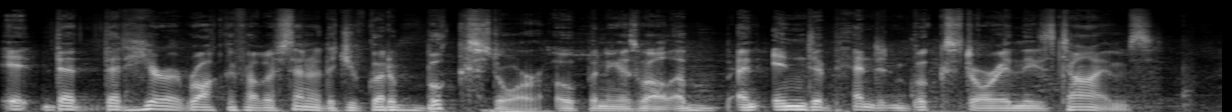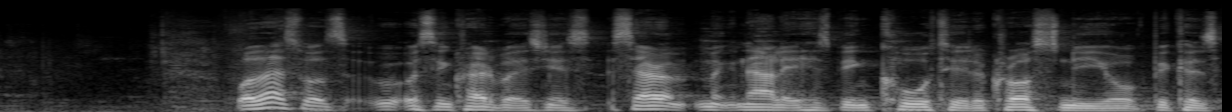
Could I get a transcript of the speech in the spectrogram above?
it, that that here at Rockefeller Center that you've got a bookstore opening as well, a, an independent bookstore in these times. Well, that's what's what's incredible is you know, Sarah McNally has been courted across New York because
